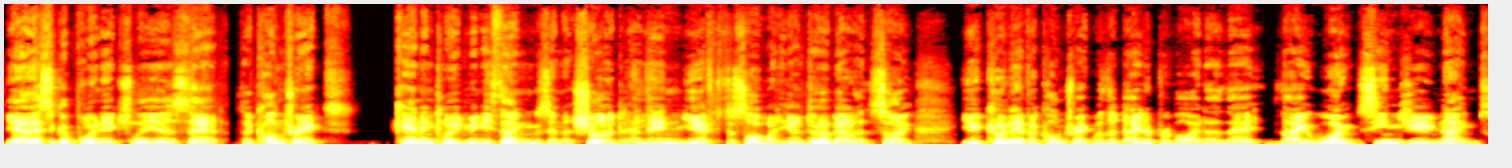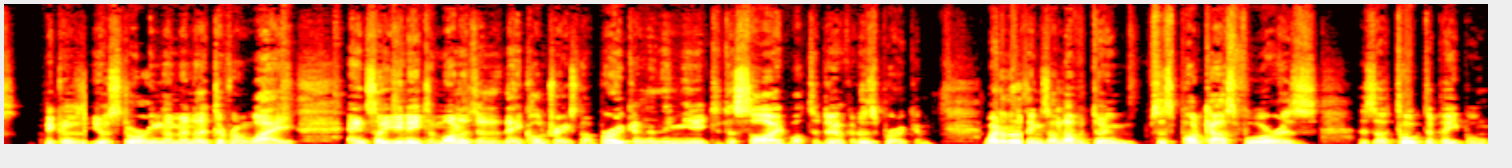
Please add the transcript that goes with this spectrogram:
Yeah, that's a good point, actually, is that the contract can include many things, and it should, and then you have to decide what you're going to do about it. So you could have a contract with a data provider that they won't send you names because you're storing them in a different way. And so you need to monitor that that contract's not broken, and then you need to decide what to do if it is broken. One of the things I love doing this podcast for is, is I talk to people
